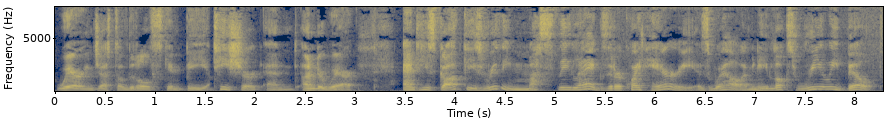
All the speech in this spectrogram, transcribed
wearing just a little skimpy t shirt and underwear. And he's got these really muscly legs that are quite hairy as well. I mean, he looks really built.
